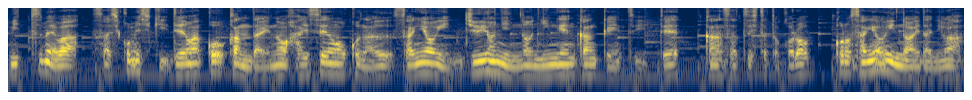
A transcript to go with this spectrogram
3つ目は差し込み式電話交換台の配線を行う作業員14人の人間関係について観察したところこの作業員の間には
